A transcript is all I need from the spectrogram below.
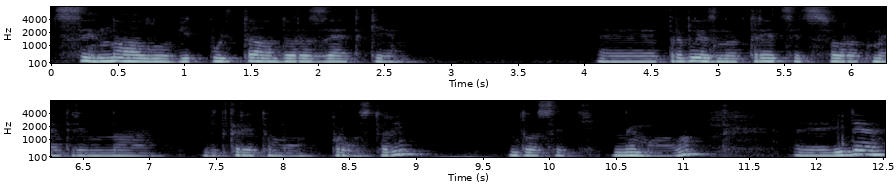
сигналу від пульта до розетки приблизно 30-40 метрів на відкритому просторі досить немало. Е, Йде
